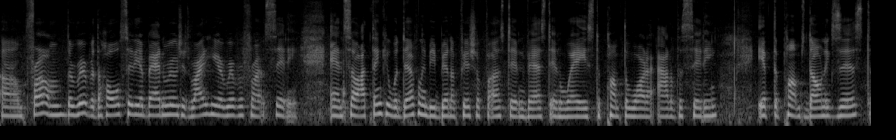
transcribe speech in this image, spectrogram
um, from the river. The whole city of Baton Rouge is right here, riverfront city. And so I think it would definitely be beneficial for us to invest in ways to pump the water out of the city. If the pumps don't exist,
